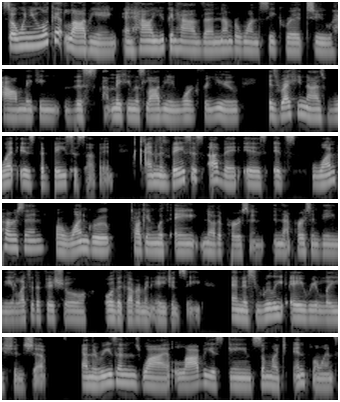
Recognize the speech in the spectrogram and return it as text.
So when you look at lobbying and how you can have the number one secret to how making this making this lobbying work for you is recognize what is the basis of it. And the basis of it is it's one person or one group talking with a, another person, and that person being the elected official or the government agency. And it's really a relationship. And the reasons why lobbyists gain so much influence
